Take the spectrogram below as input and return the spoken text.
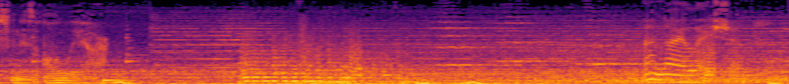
Annihilation is all we are. Annihilation.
